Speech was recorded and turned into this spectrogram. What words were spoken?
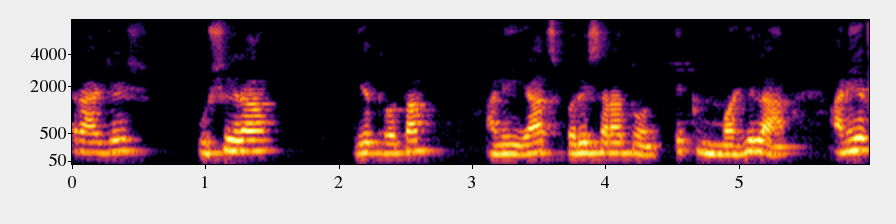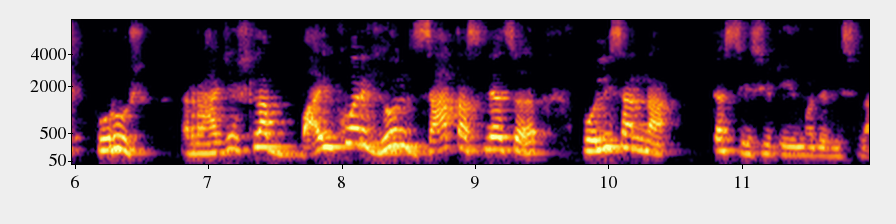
राजेश उशिरा येत होता आणि याच परिसरातून एक महिला आणि एक पुरुष राजेशला बाईकवर घेऊन जात असल्याचं पोलिसांना त्या सीसीटीव्ही मध्ये दिसला.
